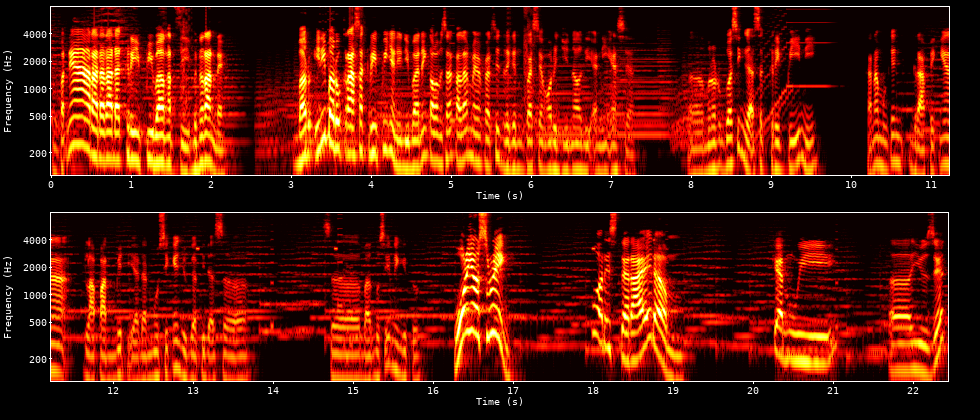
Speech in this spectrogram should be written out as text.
Tempatnya rada-rada creepy banget sih, beneran deh. Baru ini baru kerasa creepy-nya nih dibanding kalau misalnya kalian main versi Dragon Quest yang original di NES ya. E, menurut gua sih nggak se-creepy ini. Karena mungkin grafiknya 8 bit ya dan musiknya juga tidak se sebagus ini gitu. Warrior's Ring. What is that item? Can we uh, use it?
